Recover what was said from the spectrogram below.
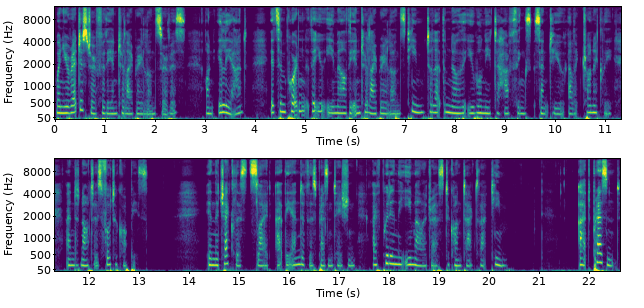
When you register for the Interlibrary Loan Service on ILLiad, it's important that you email the Interlibrary Loans team to let them know that you will need to have things sent to you electronically and not as photocopies. In the checklist slide at the end of this presentation, I've put in the email address to contact that team. At present,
